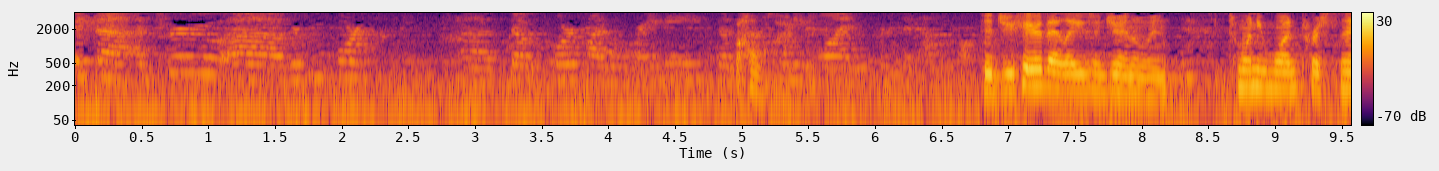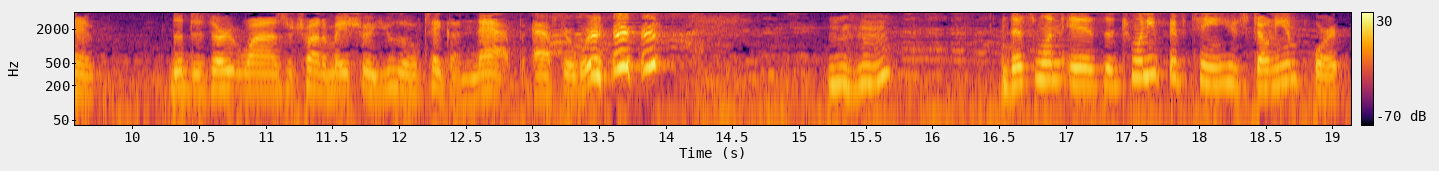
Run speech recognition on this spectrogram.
It's a, a true uh, port, uh, so it's fortified with brandy, so it's Oh, 21% alcohol. Did you hear that, ladies and gentlemen? 21%. The dessert wines are trying to make sure you don't take a nap afterwards. hmm This one is the 2015 Houstonian Port.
